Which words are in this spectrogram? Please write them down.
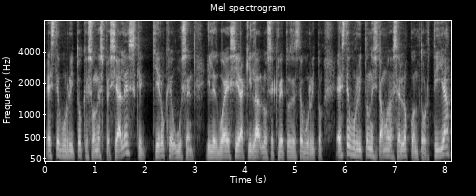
este burrito que son especiales que quiero que usen. Y les voy a decir aquí los secretos de este burrito. Este burrito necesitamos hacerlo con tortilla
